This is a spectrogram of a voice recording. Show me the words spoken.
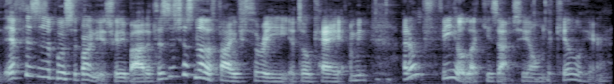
If this is a posted bounty, it's really bad. If this is just another 5 3, it's okay. I mean, I don't feel like he's actually on the kill here.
